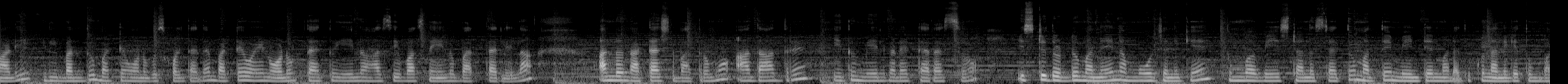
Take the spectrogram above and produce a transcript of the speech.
ಮಾಡಿ ಇಲ್ಲಿ ಬಂದು ಬಟ್ಟೆ ಒಣಗಿಸ್ಕೊಳ್ತಾ ಇದ್ದೆ. ಬಟ್ಟೆ ಏನು ಒಣಗ್ತಾ ಇತ್ತು, ಏನು ಹಸಿ ವಾಸನೆ ಏನು ಬರ್ತಾ ಇರಲಿಲ್ಲ. ಅಲ್ಲೊಂದು ಅಟ್ಯಾಚ್ಡ್ ಬಾತ್ರೂಮು ಅದಾದರೆ ಇದು ಮೇಲ್ಗಡೆ ಟೆರಸ್ಸು ಇಷ್ಟು ದೊಡ್ಡ ಮನೆ ನಮ್ಮ ಮೂರು ಜನಕ್ಕೆ ತುಂಬ ವೇಸ್ಟ್ ಅನ್ನಿಸ್ತಾ ಇತ್ತು. ಮತ್ತು ಮೇಂಟೈನ್ ಮಾಡೋದಕ್ಕೂ ನನಗೆ ತುಂಬ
